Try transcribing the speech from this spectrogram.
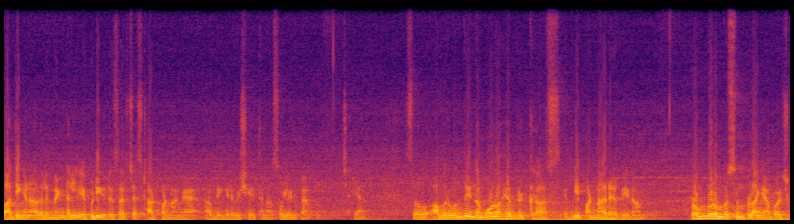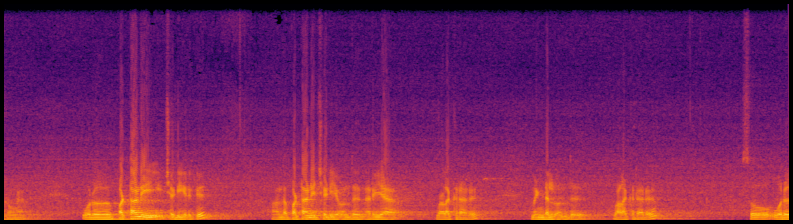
பார்த்தீங்கன்னா அதில் மெண்டல் எப்படி ரிசர்ச்சை ஸ்டார்ட் பண்ணாங்க அப்படிங்கிற விஷயத்த நான் சொல்லியிருப்பேன். சரியா? ஸோ அவர் வந்து இந்த மோனோஹைப்ரிட் கிராஸ் எப்படி பண்ணார் அப்படின்னா ரொம்ப ரொம்ப சிம்பிளாக ஞாபகம் வச்சுக்கோங்க. ஒரு பட்டாணி செடி இருக்குது அந்த பட்டாணி செடியை வந்து நிறைய வளர்க்குறாரு. மெண்டல் வந்து வளர்க்குறாரு. ஸோ ஒரு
